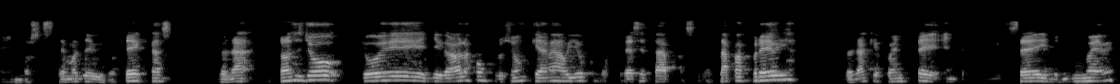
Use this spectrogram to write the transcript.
en, los sistemas de bibliotecas, ¿verdad? Entonces yo, yo he llegado a la conclusión que han habido como tres etapas. La etapa previa, ¿verdad? Que fue entre, entre 2006 y 2009,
